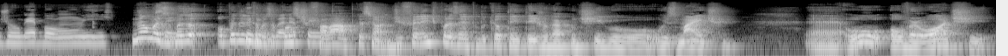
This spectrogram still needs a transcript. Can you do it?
o jogo é bom e Não, mas, Sei. mas eu- ô Pedrito, mas eu Vale posso te falar, porque assim, ó, diferente, por exemplo, do que eu tentei jogar contigo o Smite, é, o Overwatch,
